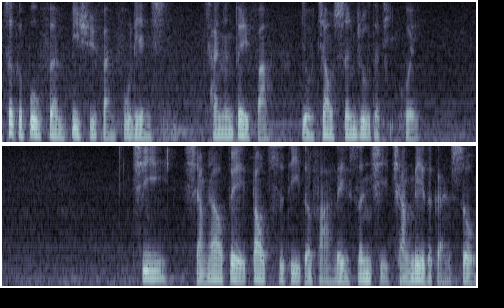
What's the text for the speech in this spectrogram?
这个部分必须反复练习，才能对法有较深入的体会。七，想要对道次第的法类升起强烈的感受，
